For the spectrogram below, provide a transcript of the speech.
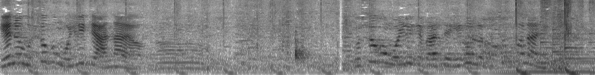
얘는 웃소금 올리지 않아요. 웃소금 올리지 마세요. 이걸로도 충분하니까.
